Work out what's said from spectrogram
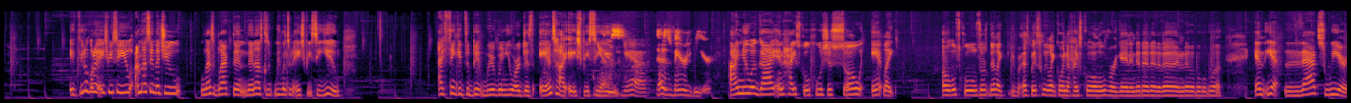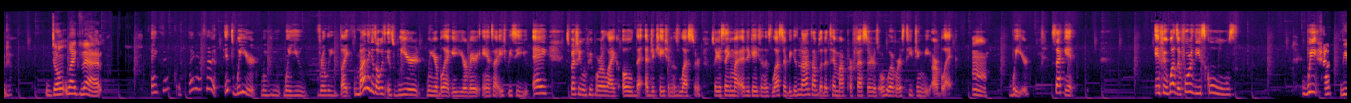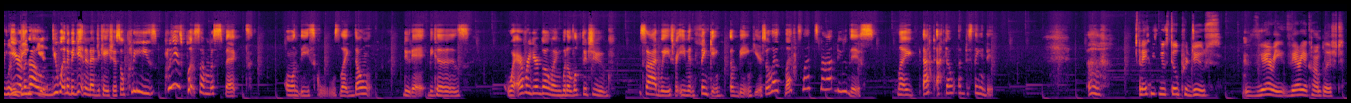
If you don't go to hbcu i'm not saying that you less black than than us because we went to an hbcu i think it's a bit weird when you are just anti hbcu Yes. yeah, That is very weird. I knew a guy in high school who was just so ant like all those schools. They're like that's basically like going to high school all over again and da da da da da and blah blah blah blah. And yeah, that's weird. Don't like that. Exactly. Like I said, it's weird when you when you really like. My thing is always it's weird when you're black and you're very anti HBCU. A, especially when people are like, "Oh, the education is lesser." So you're saying my education is lesser because nine times out of ten, my professors or whoever is teaching me are black. Mm, weird. Second, if it wasn't for these schools, we We years ago here. you wouldn't have been getting an education. So please, please put some respect on these schools. Like, don't do that because wherever you're going would have looked at you sideways for even thinking of being here. So let let's let's not do this. Like, I, I don't understand it. Ugh. And HBCU still produce very very accomplished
